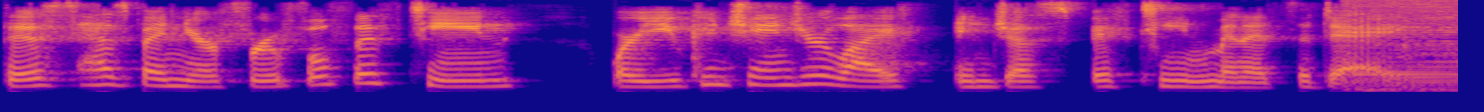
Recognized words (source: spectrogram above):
This has been your Fruitful 15, where you can change your life in just 15 minutes a day.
